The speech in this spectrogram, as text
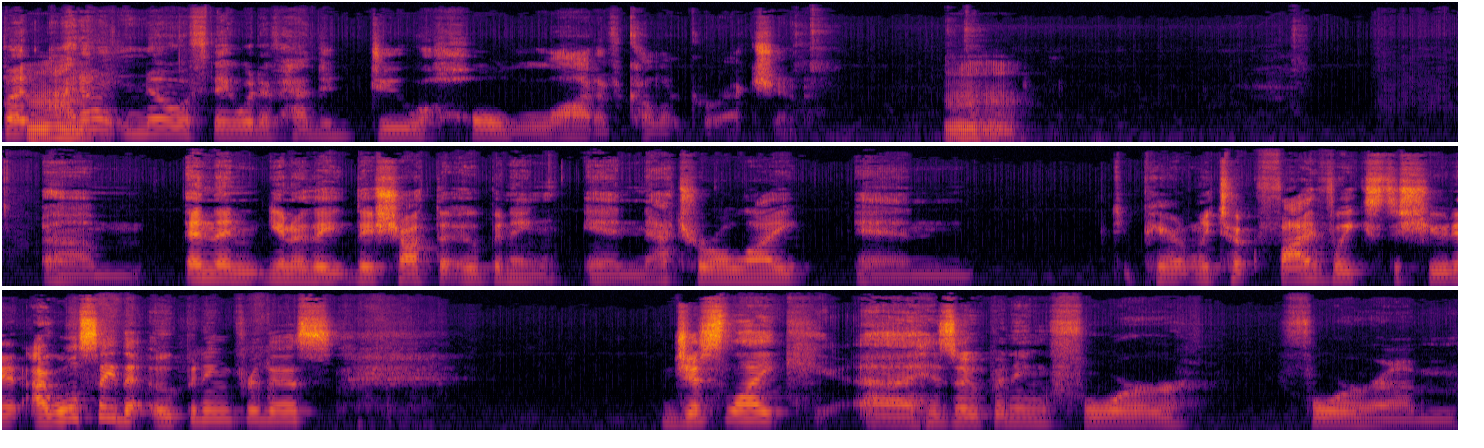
but I mhm, don't know if they would have had to do a whole lot of color correction. mhm. Um, and then you know they they shot the opening in natural light and apparently took five weeks to shoot it. I will say the opening for this, just like uh, his opening for for um,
